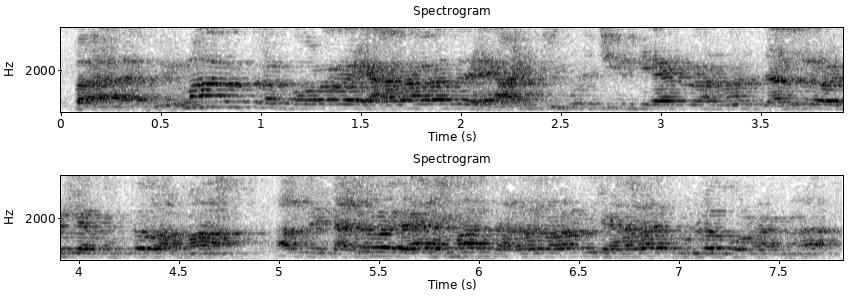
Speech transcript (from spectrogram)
இப்ப விமானத்துல போற யாராவது அடிச்சு பிடிச்சிக்கிட்டு ஏறலாமா ஜன்னல் வழியா குத்தலாமா? அந்த கதவை வேகமா தள்ளலாம் யாராவது உள்ள போறாங்களா?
